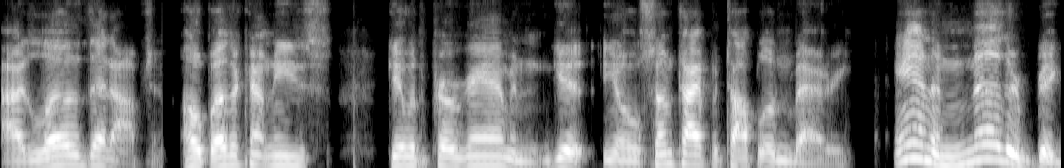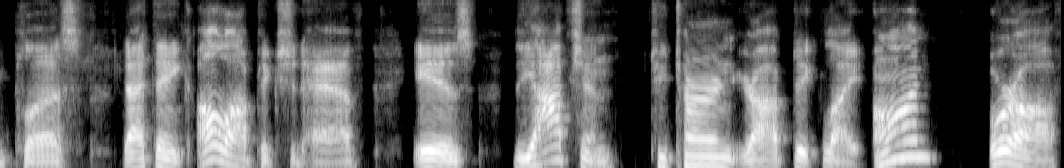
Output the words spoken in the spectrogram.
I love that option. Hope other companies get with the program and get, you know, some type of top loading battery. And another big plus that I think all optics should have is the option to turn your optic light on or off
